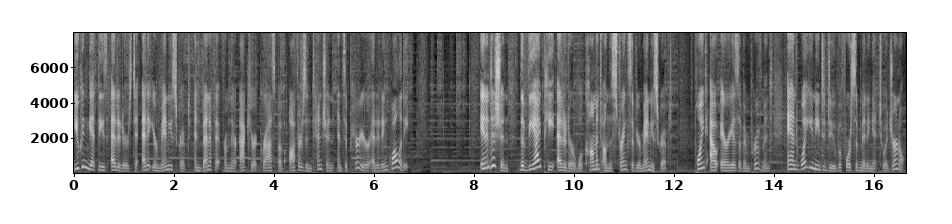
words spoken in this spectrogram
you can get these editors to edit your manuscript and benefit from their accurate grasp of author's intention and superior editing quality. In addition, the VIP editor will comment on the strengths of your manuscript, point out areas of improvement, and what you need to do before submitting it to a journal.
